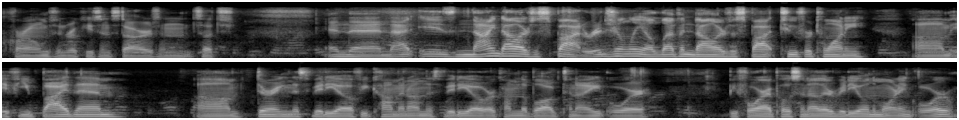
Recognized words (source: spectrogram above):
chromes and rookies and stars and such and then that is nine dollars a spot. Originally eleven dollars a spot, two for twenty. Um, if you buy them um, during this video, if you comment on this video or come to blog tonight or before I post another video in the morning, or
